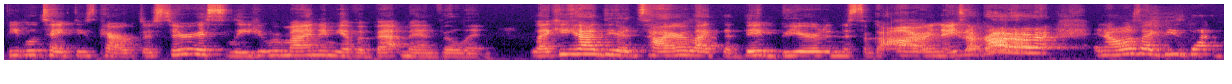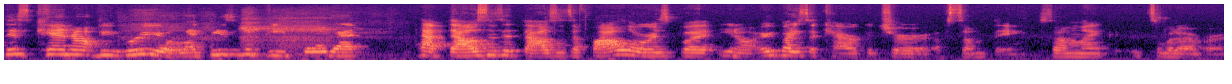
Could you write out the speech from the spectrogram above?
people take these characters seriously. He reminded me of a Batman villain. Like he had the entire like the big beard and the cigar, and he's like, and I was like, these this cannot be real. Like these are the people that have thousands and thousands of followers, but you know everybody's a caricature of something. So I'm like, it's whatever.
